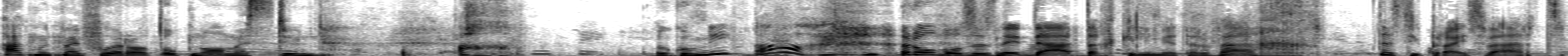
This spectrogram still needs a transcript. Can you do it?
Ek moet my voorraadopnames doen. Hoekom nie? Ah, Rolbos is net 30 km weg. Dis die prys werd.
